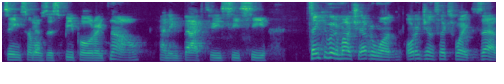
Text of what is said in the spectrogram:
seeing some yeah. of these people right now heading back to EthCC. Thank you very much, everyone. OriGensXYZ,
